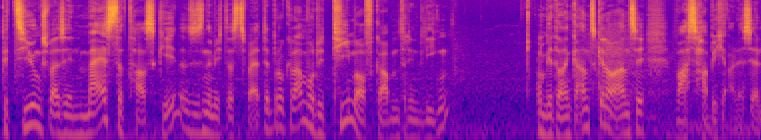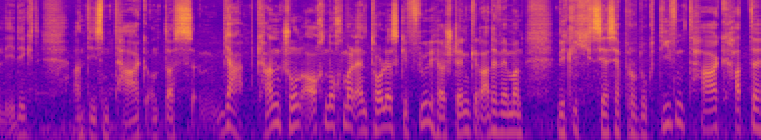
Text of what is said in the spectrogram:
beziehungsweise in Meistertask gehe. Das ist nämlich das zweite Programm, wo die Teamaufgaben drin liegen und mir dann ganz genau ansehe, was habe ich alles erledigt an diesem Tag. Und das ja, kann schon auch nochmal ein tolles Gefühl herstellen, gerade wenn man wirklich sehr, sehr produktiven Tag hatte,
